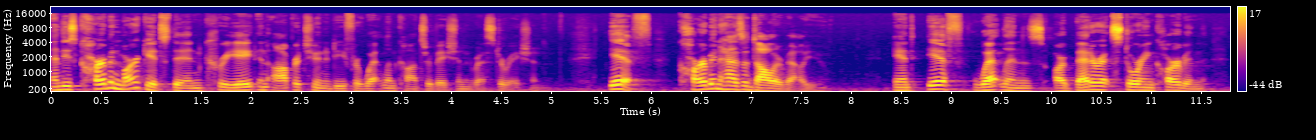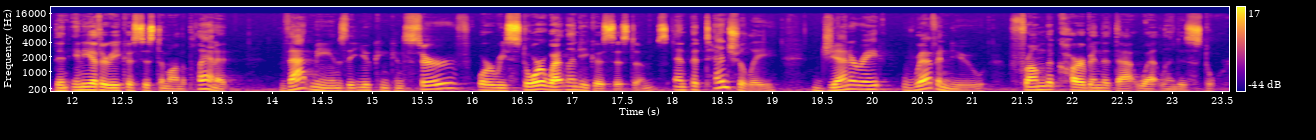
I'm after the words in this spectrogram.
And these carbon markets then create an opportunity for wetland conservation and restoration. If carbon has a dollar value, and if wetlands are better at storing carbon than any other ecosystem on the planet, that means that you can conserve or restore wetland ecosystems and potentially generate revenue from the carbon that that wetland is stored.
